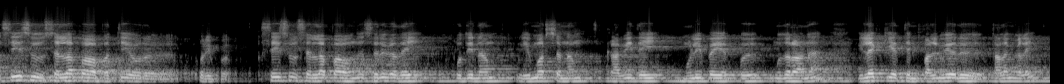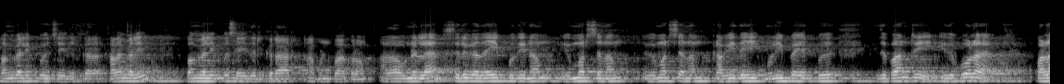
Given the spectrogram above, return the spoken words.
சீசு செல்லப்பாவை பற்றி ஒரு குறிப்பு. சிசு செல்லப்பா வந்து சிறுகதை புதினம் விமர்சனம் கவிதை மொழிபெயர்ப்பு முதலான இலக்கியத்தின் பல்வேறு தளங்களை பங்களிப்பு செய்திருக்கிறார் தளங்களில் பங்களிப்பு செய்திருக்கிறார் அப்படின்னு பார்க்குறோம். அதாவது ஒன்றும் இல்லை சிறுகதை புதினம் விமர்சனம் விமர்சனம் கவிதை மொழிபெயர்ப்பு இது பன்றி இது போல பல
